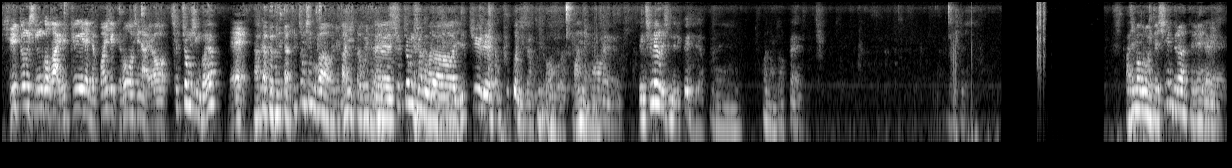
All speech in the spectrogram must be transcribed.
실종 신고가 일주일에 몇 번씩 들어오시나요? 실종 신고요? 네. 아까 그 보니까 실종 신고가 이제 많이 있다고 했는데. 네, 실종 신고가 일주일에 한 두 건 이상 들어온 것 어, 같아요. 맞네. 네. 여기 치매 어르신들이 꽤 돼요. 네. 두건 정도. 네. 마지막으로 이제 시민들한테 네.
